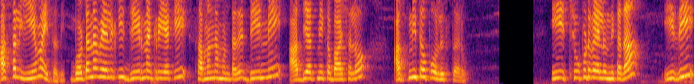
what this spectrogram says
అసలు ఏమవుతుంది బొటన వేలికి జీర్ణక్రియకి సంబంధం ఉంటుంది. దీన్ని ఆధ్యాత్మిక భాషలో అగ్నితో పోలుస్తారు. ఈ చూపుడు వేలు ఉంది కదా? ఇది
